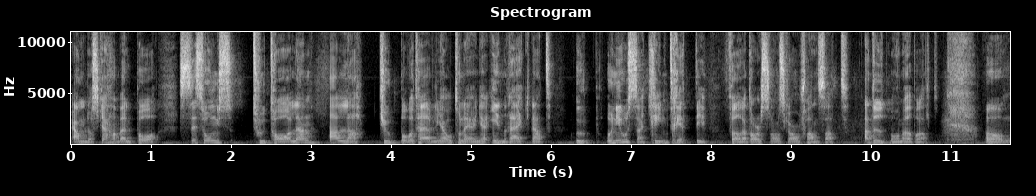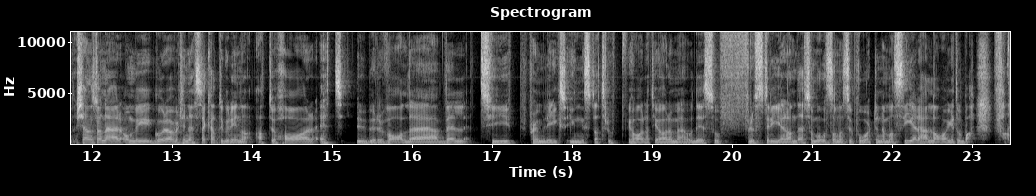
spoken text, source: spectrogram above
ja men då ska han väl på säsongstotalen, alla kupper och tävlingar och turneringar inräknat, upp och nosa kring 30 för att Arsenal ska ha en chans att, att utmana överallt. Ja, känslan är, om vi går över till nästa kategori, att du har ett urval. Det är väl typ Premier Leagues yngsta trupp vi har att göra med. Och Det är så frustrerande som motståndarsupporter när man ser det här laget och bara, fan,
